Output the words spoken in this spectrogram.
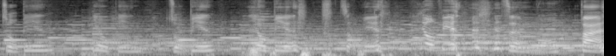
左边右边左边右边左边右边怎么办？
